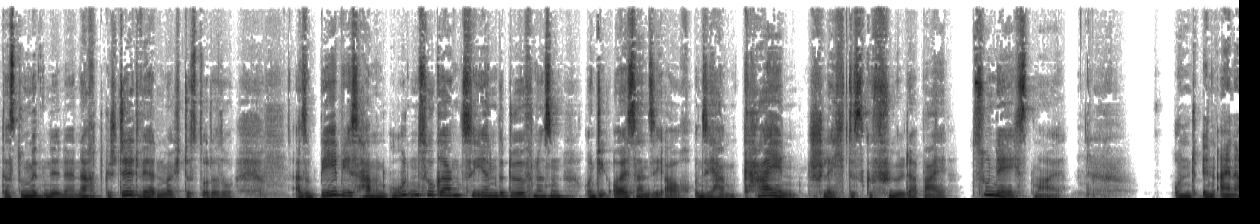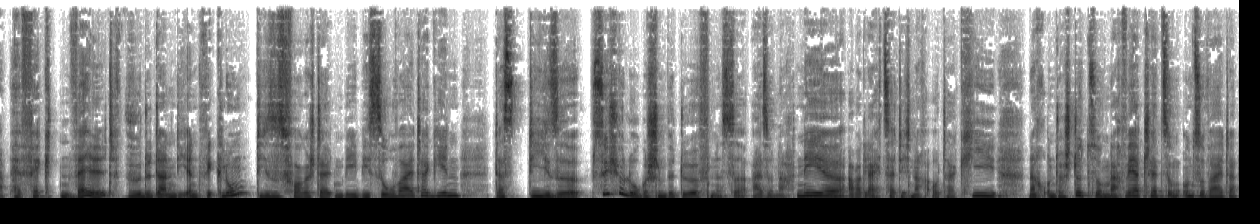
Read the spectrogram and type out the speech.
dass du mitten in der Nacht gestillt werden möchtest oder so. Also Babys haben einen guten Zugang zu ihren Bedürfnissen und die äußern sie auch und sie haben kein schlechtes Gefühl dabei. Zunächst mal. Und in einer perfekten Welt würde dann die Entwicklung dieses vorgestellten Babys so weitergehen, dass diese psychologischen Bedürfnisse, also nach Nähe, aber gleichzeitig nach Autarkie, nach Unterstützung, nach Wertschätzung und so weiter,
